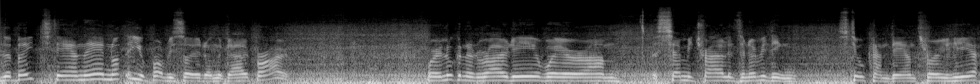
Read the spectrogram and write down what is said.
the beach down there, not that you'll probably see it on the GoPro. We're looking at a road here where um, the semi-trailers and everything still come down through here.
